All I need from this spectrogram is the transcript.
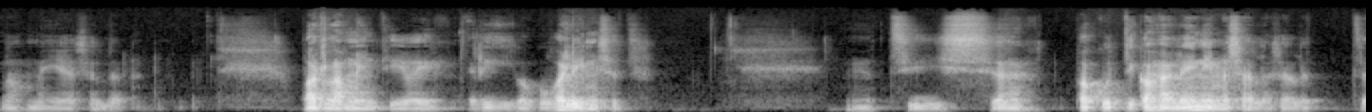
noh, meie selle parlamendi või riigikogu valimised. et siis pakuti kahele inimesele seal, et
